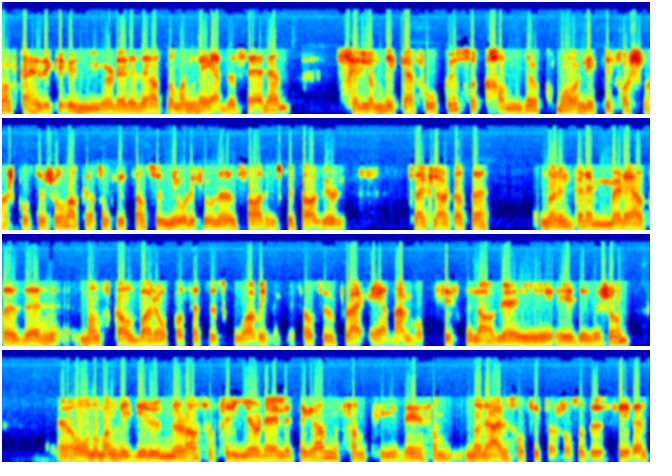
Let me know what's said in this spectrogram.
Man skal heller ikke undervurdere det at når man leder serien, selv om det ikke er fokus, så kan det jo komme over litt i forsvarsposisjon, akkurat som Kristiansund gjorde i fjor når hun sa de skulle ta gull. Så det er klart at det, når hun glemmer det at det, det, man skal bare opp og sette skoa og vinne Kristiansund, for det er eneren mot siste laget i, i divisjon, og når man ligger under da, så frigjør det litt. Grann. Samtidig som når det er en sånn situasjon som du sier, en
